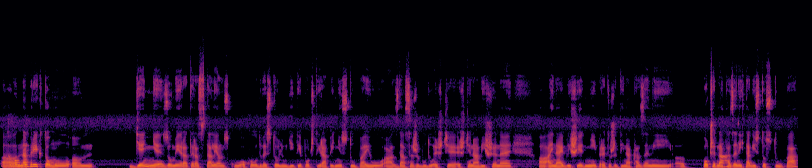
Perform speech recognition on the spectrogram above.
Uh, napriek ten... tomu um, denne zomiera teraz v Taliansku okolo 200 ľudí, tie počty rapidne stúpajú a zdá sa, že budú ešte, ešte navýšené uh, aj najbližšie dni, pretože tí nakazení, uh, počet nakazených takisto stúpa.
